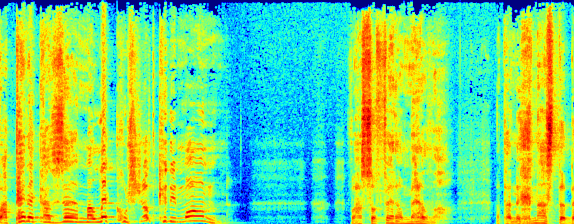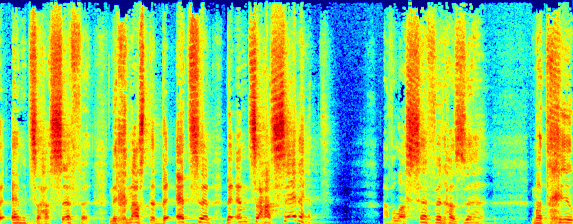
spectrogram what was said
והפרק הזה מלא קושיות כרימון. והסופר אומר לו, אתה נכנסת באמצע הספר, נכנסת בעצם באמצע הסרט, אבל הספר הזה מתחיל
